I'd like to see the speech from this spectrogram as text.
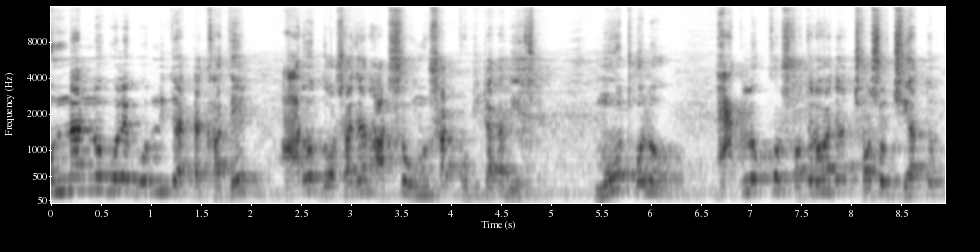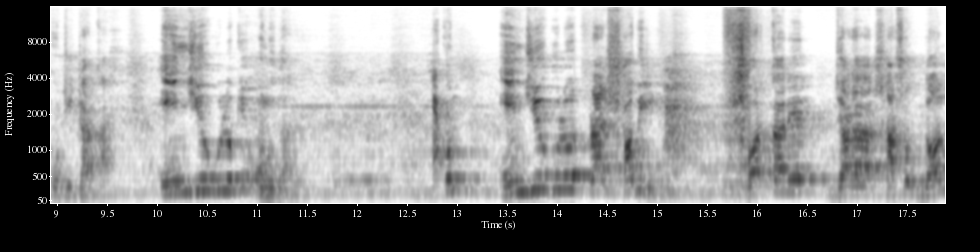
অন্যান্য বলে বর্ণিত একটা খাতে আরও দশ হাজার আটশো উনষাট কোটি টাকা দিয়েছে। মোট হলো এক লক্ষ সতেরো হাজার ছশো ছিয়াত্তর কোটি টাকা এনজিওগুলোকে অনুদান। এখন এনজিওগুলোর প্রায় সবই সরকারের যারা শাসক দল,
